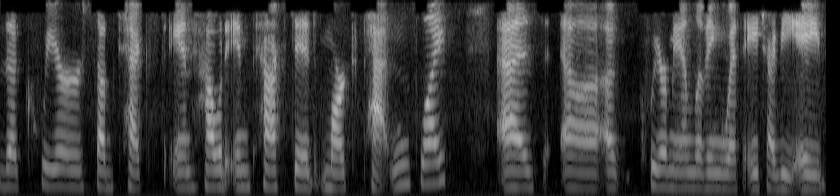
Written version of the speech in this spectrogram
the queer subtext and how it impacted Mark Patton's life as uh, a queer man living with HIV/AIDS.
